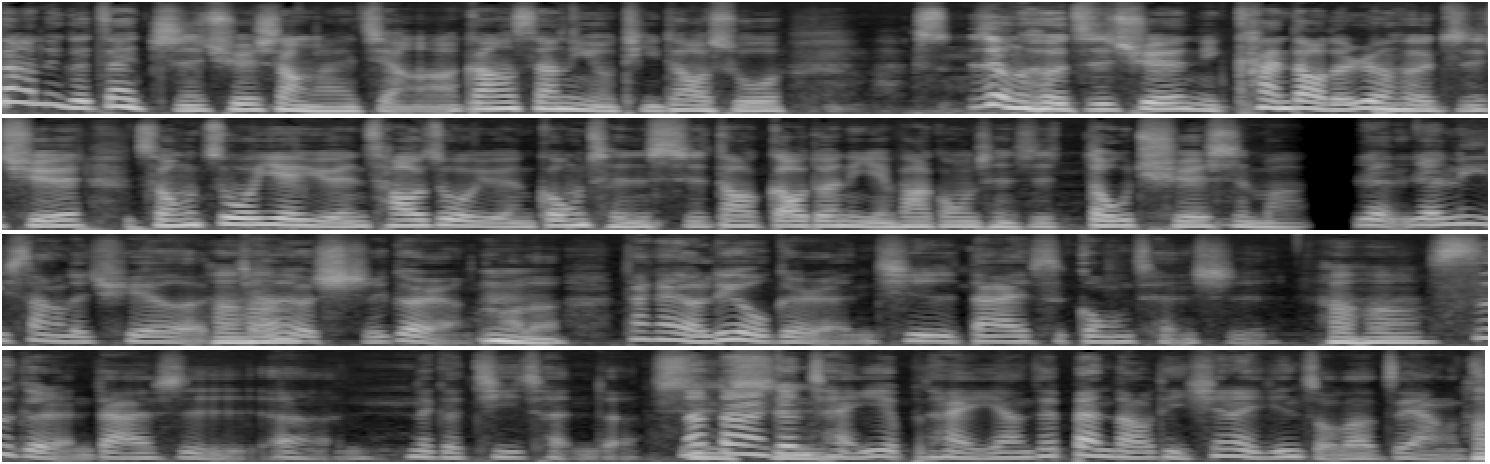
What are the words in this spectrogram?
那那个在职缺上来讲啊，刚刚三林有提到说，任何职缺你看到的任何职缺，从作业员、操作员、工程师到高端的研发工程师都缺是吗？人人力上的缺额，假如有十个人好了，大概有六个人其实大概是工程师，四个人大概是呃那个基层的。那当然跟产业不太一样，在半导体现在已经走到这样子，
